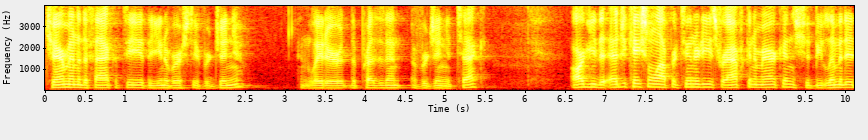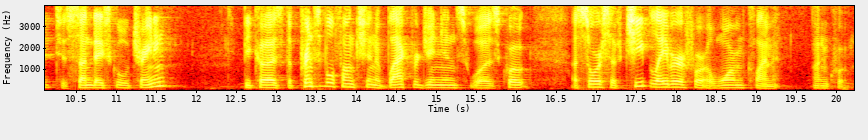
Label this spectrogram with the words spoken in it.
chairman of the faculty at the University of Virginia, and later the president of Virginia Tech, argued that educational opportunities for African Americans should be limited to Sunday school training because the principal function of black Virginians was, quote, a source of cheap labor for a warm climate, unquote.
